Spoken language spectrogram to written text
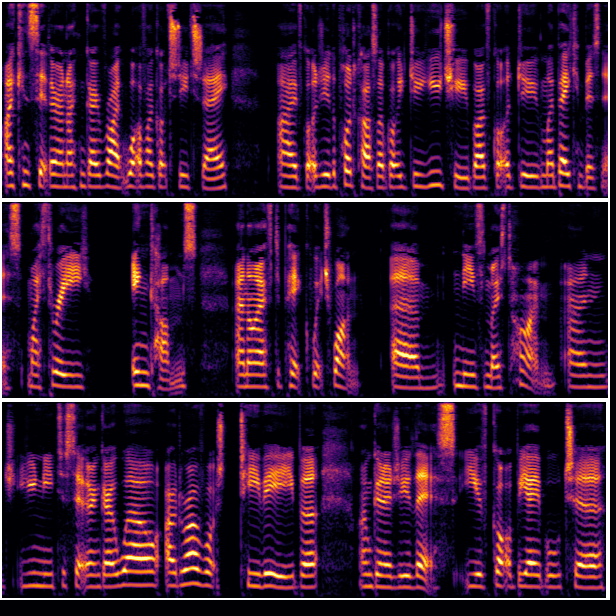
I can sit there and I can go, right, what have I got to do today? I've got to do the podcast, I've got to do YouTube, I've got to do my baking business, my three incomes, and I have to pick which one um, needs the most time. And you need to sit there and go, well, I would rather watch TV, but I'm going to do this. You've got to be able to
